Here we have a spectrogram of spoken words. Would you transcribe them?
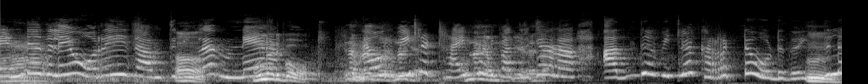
ரெண்டு இதுலயும் ஒரே இது முன்னாடி போகும். நான் ஒரு வீட்ல ட்ரை பண்ணி பார்த்திருக்கேன். ஆனா அந்த வீட்ல கரெக்டா ஓடுது. இதுல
